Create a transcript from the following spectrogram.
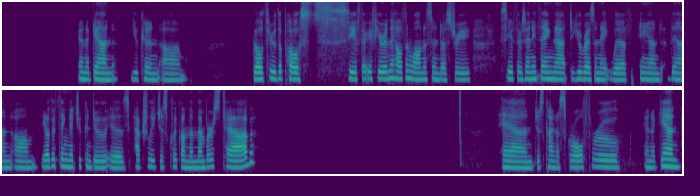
And again, you can um, go through the posts, see if they're, if you're in the health and wellness industry, see if there's anything that do you resonate with. And then um, the other thing that you can do is actually just click on the members tab. And just kind of scroll through. And again,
